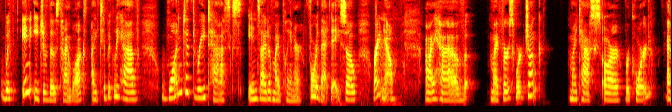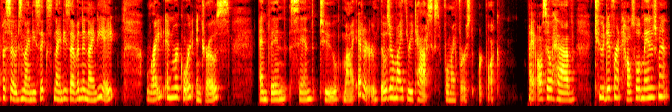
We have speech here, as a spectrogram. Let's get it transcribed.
within each of those time blocks, I typically have one to three tasks inside of my planner for that day. So right now, I have my first work chunk, my tasks are record episodes 96, 97, and 98, write and record intros, and then send to my editor. Those are my three tasks for my first work block. I also have two different household management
